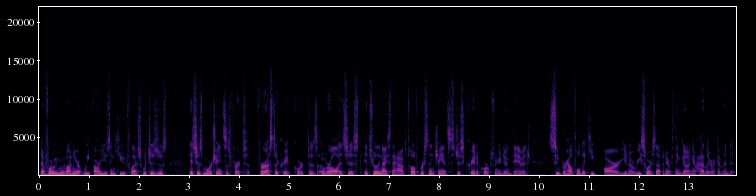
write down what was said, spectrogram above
Now, before we move on here, we are using Hewed Flesh, which is just, it's just more chances for, for us to create corpses. Overall, it's just, it's really nice to have 12% chance to just create a corpse when you're doing damage. Super helpful to keep our, you know, resource up and everything going. I highly recommend it.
